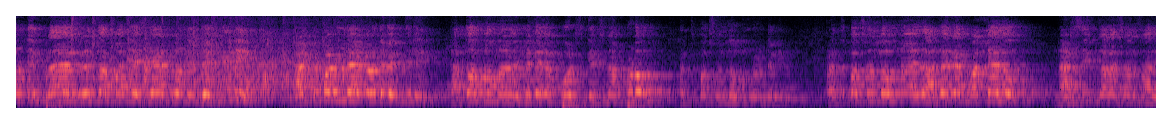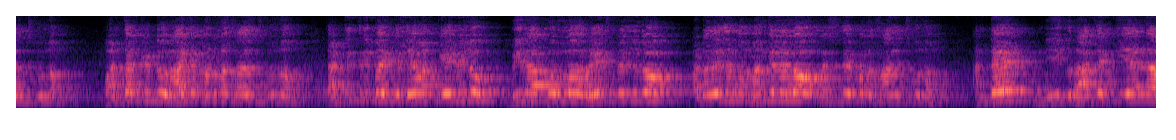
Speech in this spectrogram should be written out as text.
ఉండి ప్రజలు విరుద్ధం పనిచేసేటువంటి వ్యక్తిని కట్టుబడి ఉండేటువంటి వ్యక్తిని గతంలో మనం ఎమ్మెల్యేగా పోటీ గెలిచినప్పుడు ప్రతిపక్షంలో ఉండుంటివి ప్రతిపక్షంలో ఉన్న ఏదో అధైర్య పర్లేదు నర్సింగ్ కళాశాల సాధించుకున్నాం. వన్ థర్టీ టూ రాయకల్ మండలం సాధించుకున్నాం. థర్టీ త్రీ బై లెవెన్ కేవీలు వీరాపూర్లో అటు అదేవిధంగా మంగళలో లక్షదీపంలో సాధించుకున్నాం. అంటే నీకు రాజకీయంగా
